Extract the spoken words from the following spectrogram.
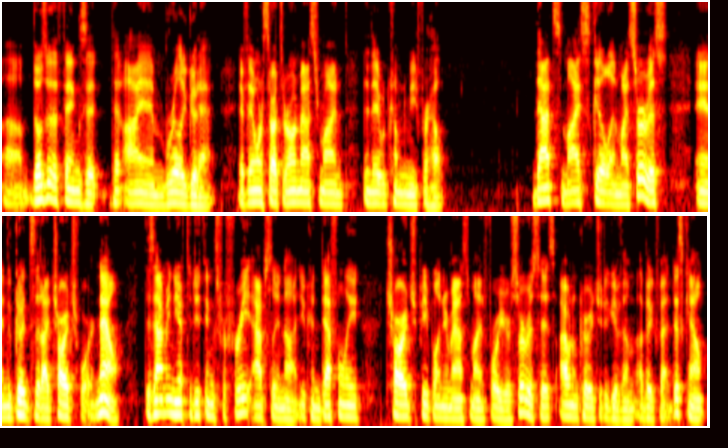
Um, those are the things that that I am really good at. If they want to start their own mastermind, then they would come to me for help. That's my skill and my service and the goods that I charge for. Now, does that mean you have to do things for free? Absolutely not. You can definitely charge people in your mastermind for your services. I would encourage you to give them a big fat discount,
